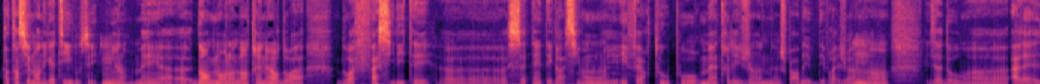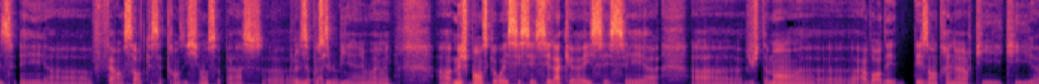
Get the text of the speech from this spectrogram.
potentiellement négative aussi. Mm. Mais euh, donc, non, l'entraîneur doit, doit faciliter euh, cette intégration et, faire tout pour mettre les jeunes, je parle des, vrais jeunes, mm. hein, les ados, euh, à l'aise et faire en sorte que cette transition se passe, se passe bien. Ouais, mais je pense que oui, c'est l'accueil, c'est justement avoir des, des, entraîneurs qui... qui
